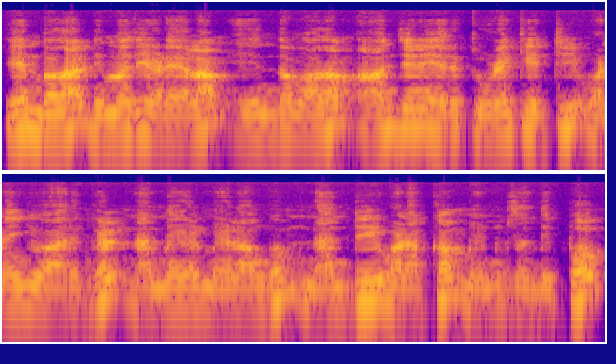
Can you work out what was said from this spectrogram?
என்பதால் நிம்மதி அடையலாம். இந்த மாதம் ஆஞ்சநேயருக்கு விளக்கேற்றி வணங்கி வாருங்கள். நன்மைகள் மேலோங்கும். நன்றி வணக்கம். மீண்டும் சந்திப்போம்.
